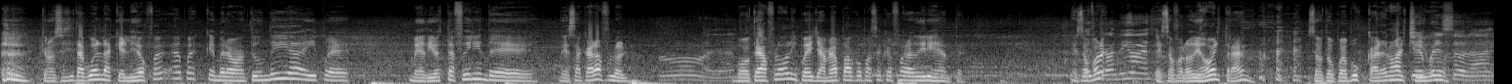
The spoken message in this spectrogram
que no sé si te acuerdas que él dijo fue "Eh, pues, que me levanté un día y pues me dio este feeling de, de sacar a Flor. Voté a Flor y pues llamé a Paco para hacer que fuera dirigente. Eso fue, dijo eso. eso fue lo dijo Beltrán. Eso tú puedes buscar en los Qué archivos. personaje.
